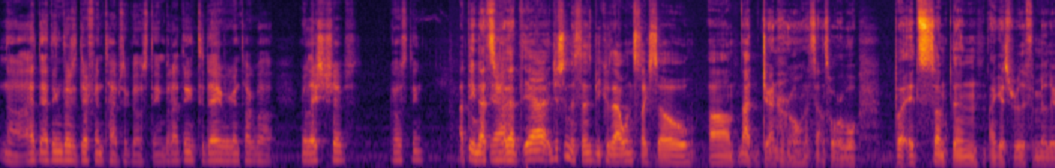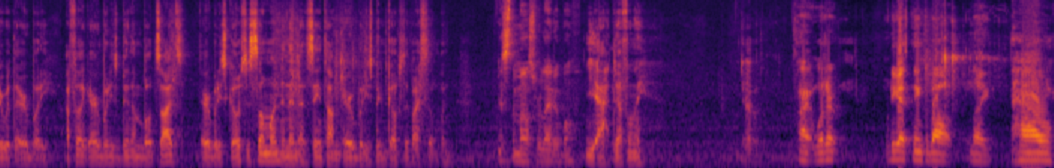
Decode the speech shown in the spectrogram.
No, I, I think there's different types of ghosting, but I think today we're gonna talk about relationships, ghosting. I think that's Yeah. yeah. that yeah, just in the sense because that one's like so um not general, that sounds horrible, but it's something I guess really familiar with everybody. I feel like everybody's been on both sides. Everybody's ghosted someone and then at the same time everybody's been ghosted by someone. It's the most relatable. Yeah, definitely. Yeah. All right, what are what do you guys think about like how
